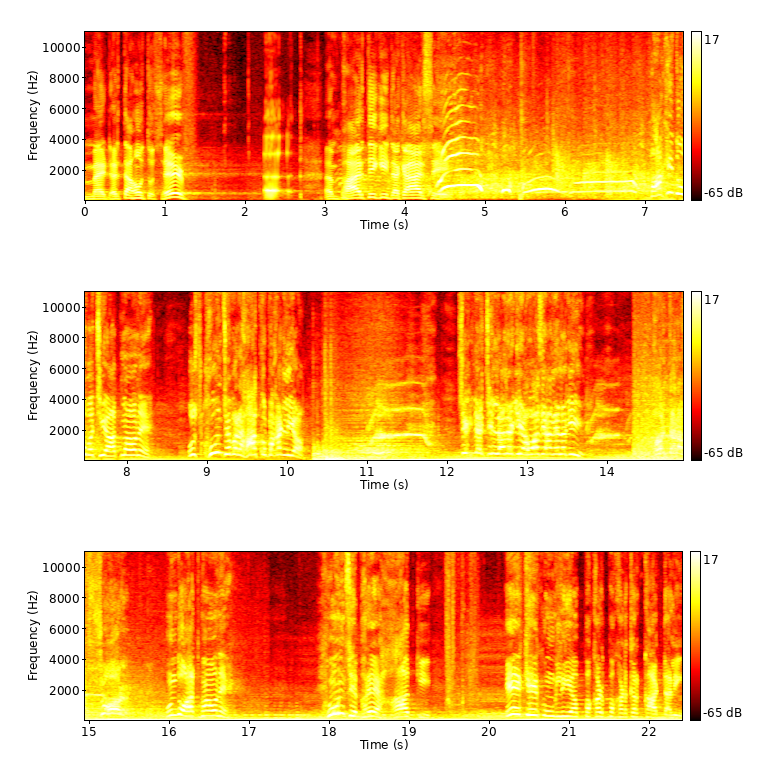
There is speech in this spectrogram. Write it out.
मैं डरता हूँ तो सिर्फ़ भारती की डकार से। बाकी दो बची आत्माओं ने उस खून से भरे हाथ को पकड़ लिया। चीखने चिल्लाने की आवाज़ें आने लगी। हर तरफ़ शोर। उन दो आत्माओं ने खून से भरे हाथ की एक एक उंगलियाँ पकड़ पकड़ कर काट डाली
